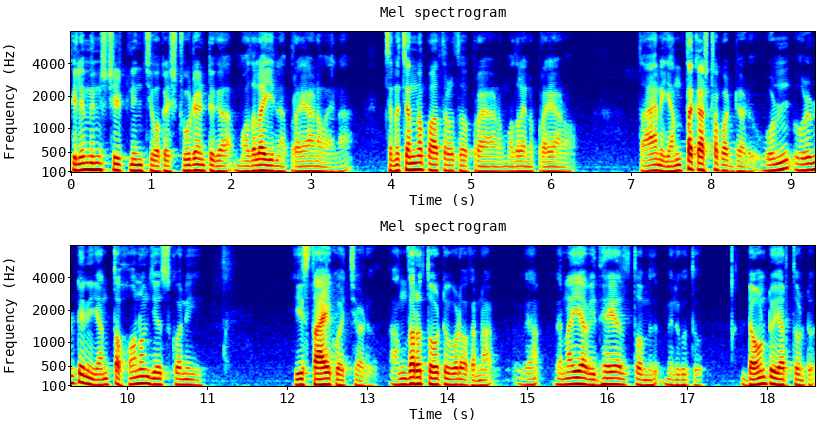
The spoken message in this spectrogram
ఫిలిం ఇన్స్టిట్యూట్ నుంచి ఒక స్టూడెంట్గా మొదలైన ప్రయాణం ఆయన చిన్న చిన్న పాత్రలతో ప్రయాణం మొదలైన ప్రయాణం ఆయన ఎంత కష్టపడ్డాడు ఒం- ఒంటిని ఎంత హోనం చేసుకొని ఈ స్థాయికి వచ్చాడు. అందరితోటి కూడా ఒక న- వినయ విధేయాలతో మెలుగుతూ డౌన్ టు ఎర్త్ ఉంటూ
